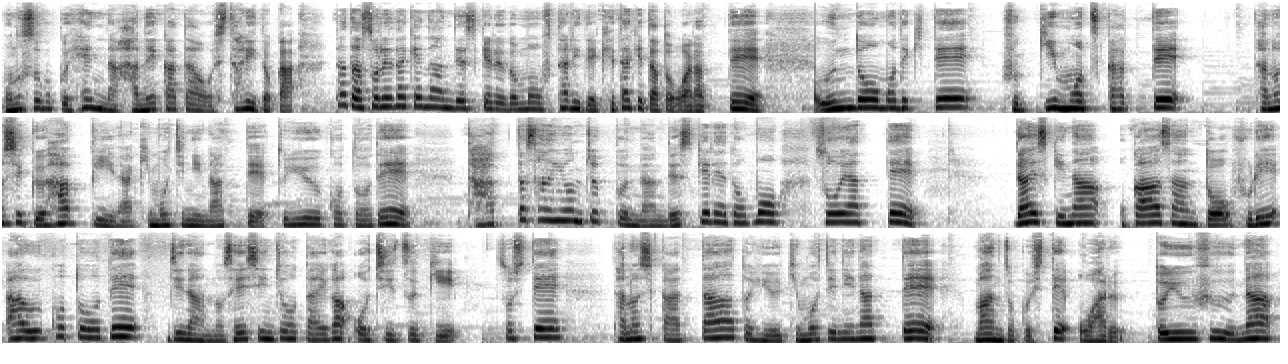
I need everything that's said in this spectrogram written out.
ものすごく変な跳ね方をしたりとかただそれだけなんですけれども2人でケタケタと笑って運動もできて腹筋も使って楽しくハッピーな気持ちになってということでたった3 4 0分なんですけれどもそうやって大好きなお母さんと触れ合うことで次男の精神状態が落ち着きそして楽しかったという気持ちになって満足して終わるというふうな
